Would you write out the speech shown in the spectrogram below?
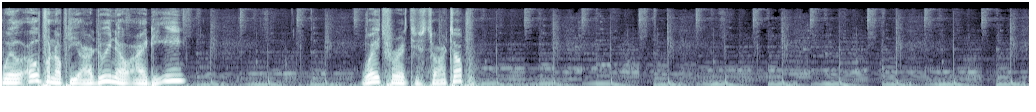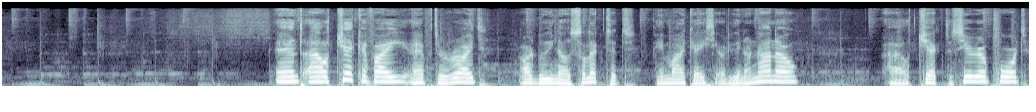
We'll open up the Arduino IDE, wait for it to start up, and I'll check if I have the right Arduino selected, in my case the Arduino Nano. I'll check the serial port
